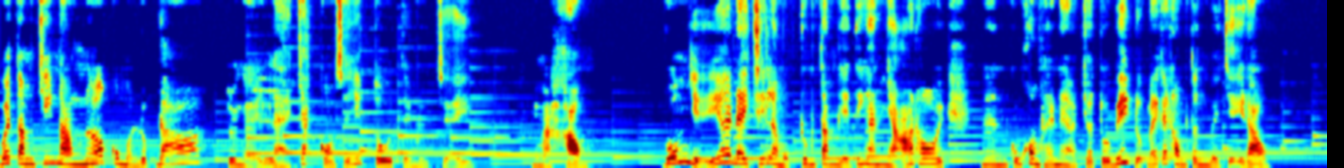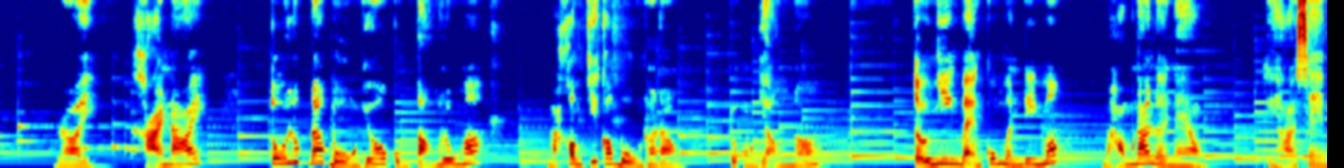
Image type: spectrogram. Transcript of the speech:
Với tâm trí non nớt của mình lúc đó, tôi nghĩ là chắc cô sẽ giúp tôi tìm được chị. Nhưng mà không. Vốn dĩ đây chỉ là một trung tâm dạy tiếng anh nhỏ thôi, nên cũng không thể nào cho tôi biết được mấy cái thông tin về chị đâu. Rồi khỏi nói, tôi lúc đó buồn vô cùng tận luôn á. Mà không chỉ có buồn thôi đâu, tôi còn giận nữa tự nhiên bạn của mình đi mất mà không nói lời nào. Thì hỏi xem,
